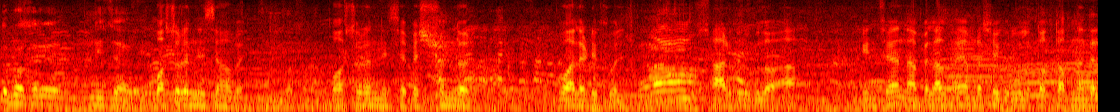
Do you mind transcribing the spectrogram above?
তো বছরে নিচে হবে। বছরের নিচে হবে। বছরের নিচে বেশ সুন্দর। কোয়ালিটি ফুল। সার গরুগুলো কিনছেন। আর বেলাল ভাই আমরা সেই গরুগুলো তথ্য আপনাদের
